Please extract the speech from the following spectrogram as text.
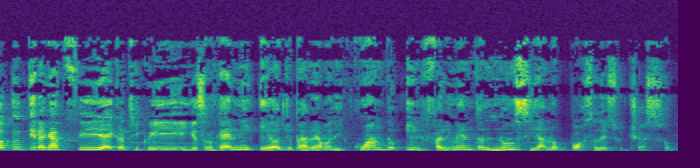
a tutti ragazzi, eccoci qui, io sono Kenny e oggi parliamo di quanto il fallimento non sia l'opposto del successo,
